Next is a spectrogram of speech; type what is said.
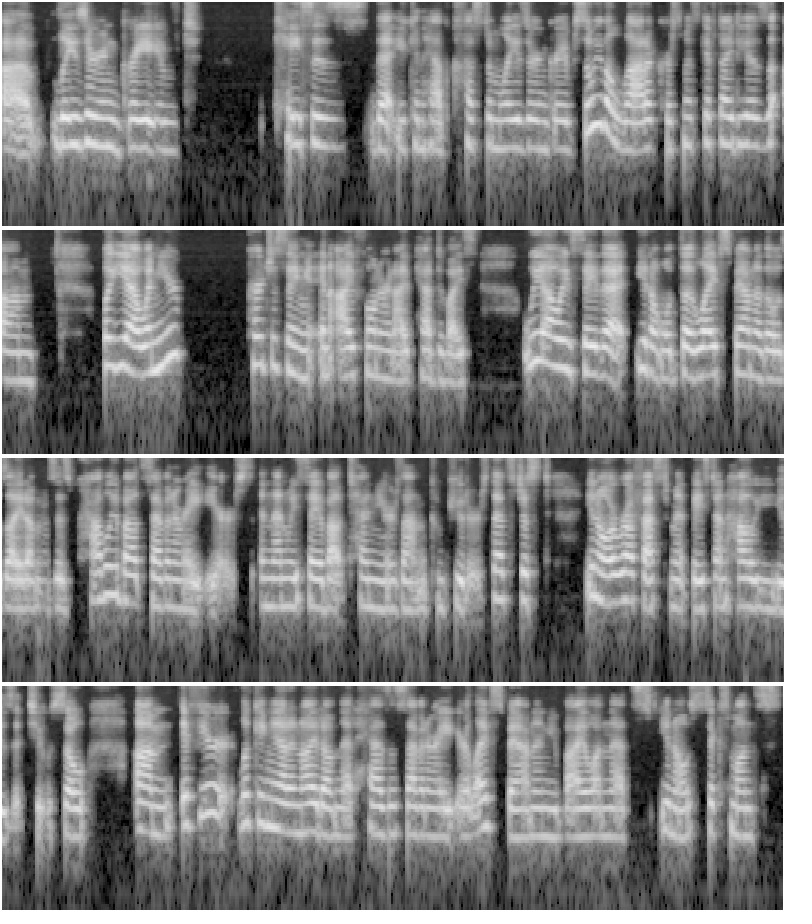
uh, laser engraved cases that you can have custom laser engraved. So we have a lot of Christmas gift ideas. Um, but yeah, when you're purchasing an iPhone or an iPad device, we always say that, you know, the lifespan of those items is probably about seven or eight years. And then we say about 10 years on computers. That's just, you know, a rough estimate based on how you use it too. So um, if you're looking at an item that has a seven or eight year lifespan and you buy one that's, you know, six months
